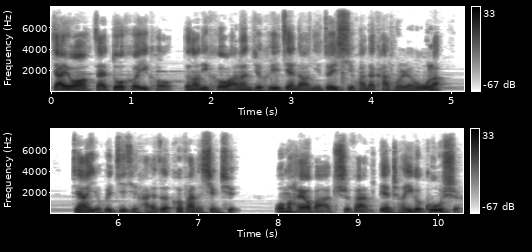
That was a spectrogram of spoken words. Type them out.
加油啊！再多喝一口，等到你喝完了，你就可以见到你最喜欢的卡通人物了。这样也会激起孩子喝饭的兴趣。我们还要把吃饭变成一个故事。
